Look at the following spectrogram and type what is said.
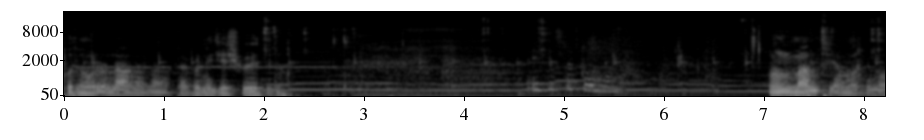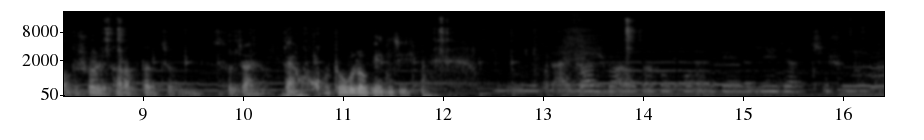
প্রথমে বলল না না না। তারপর নিজে শুয়ে দিল। মানছি আমার কিন্তু অত শরীর খারাপ তার জন্য। তো যাই হোক দেখো কতগুলো গেঞ্জি। প্রায় দশ উপরে গেঞ্জি যাচ্ছে শুধু।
